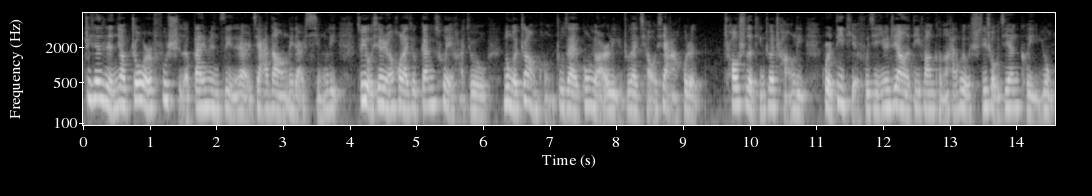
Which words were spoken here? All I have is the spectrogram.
这些人要周而复始的搬运自己那点家当、那点行李，所以有些人后来就干脆哈就弄个帐篷，住在公园里，住在桥下或者超市的停车场里或者地铁附近，因为这样的地方可能还会有洗手间可以用。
